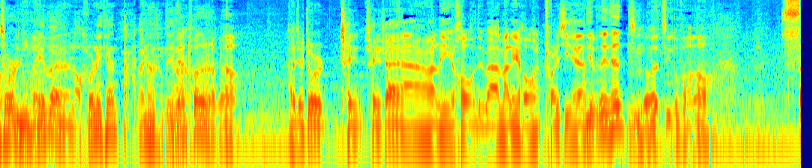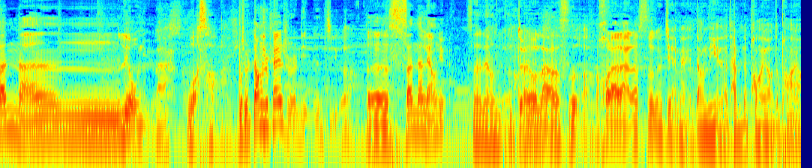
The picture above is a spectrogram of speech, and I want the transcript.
就是你没问老何那天打扮成什么样的，那天穿的什么呀？啊，就就是衬衬衫啊，完了以后，对吧？完了以后穿鞋，你们那天几个、几个朋友？三男六女吧。我操！就是当时开始你们几个，呃，三男两女，三两女，对又来了四个。后来来了四个姐妹，当地的他们的朋友的朋友。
